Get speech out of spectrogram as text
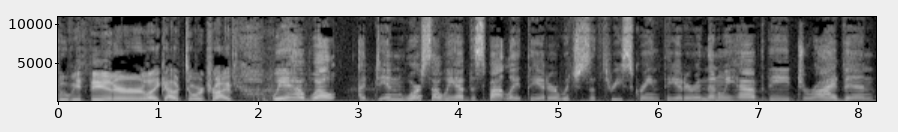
movie theater, like outdoor drive? We have, well, in Warsaw, we have the Spotlight Theater, which is a three screen theater. And then we have the drive in,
